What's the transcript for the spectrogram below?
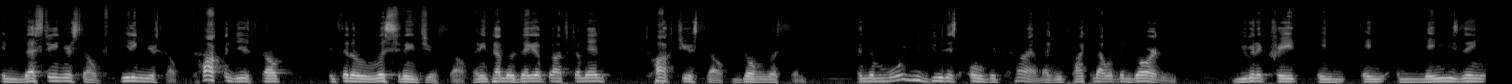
investing in yourself, feeding yourself, talking to yourself instead of listening to yourself. Anytime those negative thoughts come in, talk to yourself. Don't listen. And the more you do this over time, like we talked about with the garden, you're going to create a, a amazing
